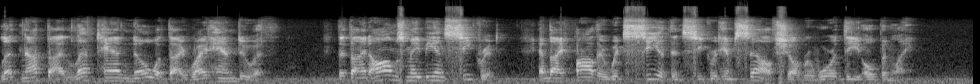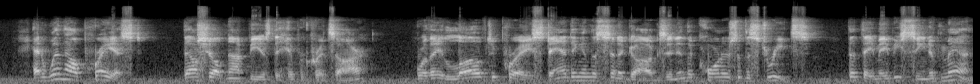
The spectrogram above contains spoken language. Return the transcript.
let not thy left hand know what thy right hand doeth, that thine alms may be in secret, and thy Father which seeth in secret himself shall reward thee openly. And when thou prayest, thou shalt not be as the hypocrites are, for they love to pray standing in the synagogues and in the corners of the streets, that they may be seen of men.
